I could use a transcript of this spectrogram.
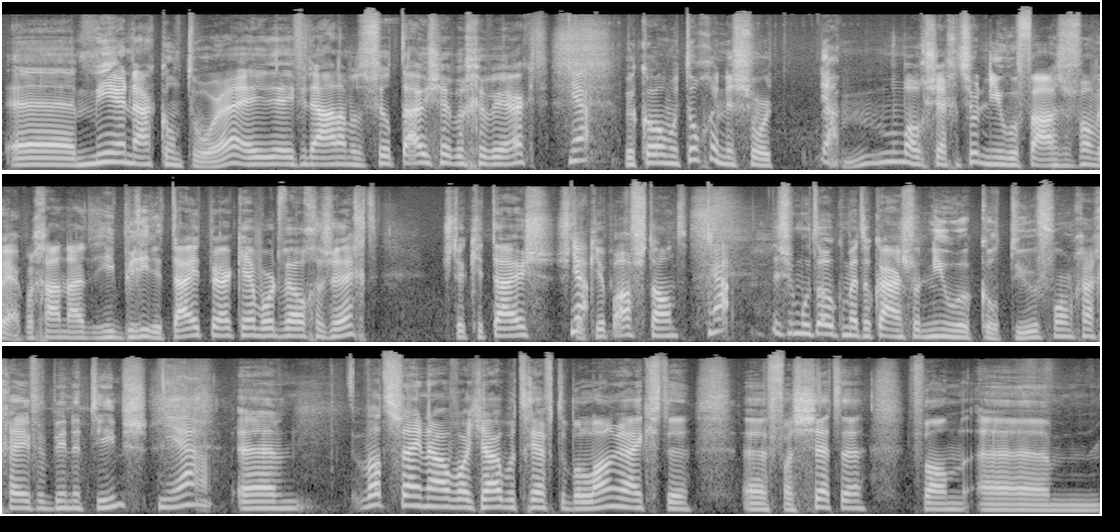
eh, meer naar kantoor. Hè. Even de aanname dat we veel thuis hebben gewerkt. Ja. We komen toch in een soort, ja, we mogen zeggen, een soort nieuwe fase van werk. We gaan naar het hybride tijdperk, hè, wordt wel gezegd. Stukje thuis, stukje op afstand. Ja. Dus we moeten ook met elkaar een soort nieuwe cultuurvorm gaan geven binnen teams. Ja. Ehm, wat zijn nou wat jou betreft de belangrijkste eh, facetten van, ehm,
